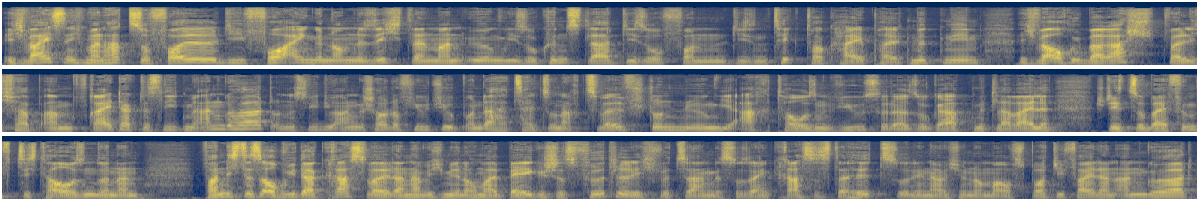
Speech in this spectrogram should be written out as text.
ich weiß nicht, man hat so voll die voreingenommene Sicht, wenn man irgendwie so Künstler hat, die so von diesem TikTok-Hype halt mitnehmen. Ich war auch überrascht, weil ich habe am Freitag das Lied mir angehört und das Video angeschaut auf YouTube und da hat es halt so nach zwölf Stunden irgendwie 8000 Views oder so gehabt. Mittlerweile steht so bei 50.000 und dann fand ich das auch wieder krass, weil dann habe ich mir nochmal Belgisches Viertel, ich würde sagen, das ist so sein krassester Hit, so den habe ich mir nochmal auf Spotify dann angehört.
